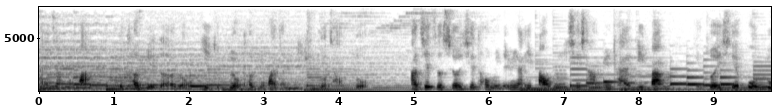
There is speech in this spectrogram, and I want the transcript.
来讲的话，就特别的容易，就不用特别换成笔去做操作。然后接着使用一些透明的晕染液，把我们一些想要晕开的地方给做一些过渡，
